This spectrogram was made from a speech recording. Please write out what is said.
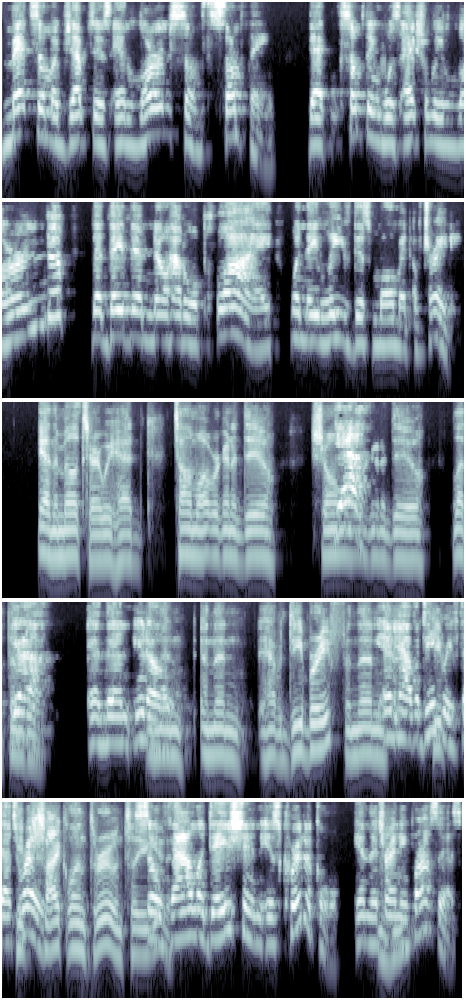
met some objectives and learned some something that something was actually learned that they then know how to apply when they leave this moment of training. Yeah, in the military, we had tell them what we're going to do, show them yeah. what we're going to do, let them. Yeah. And then you know, and then, and then, have a debrief, and then and have a debrief. Keep, that's keep right. Cycling through until you. So validation is critical in the mm-hmm. training process.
